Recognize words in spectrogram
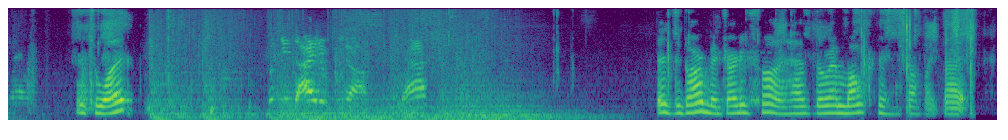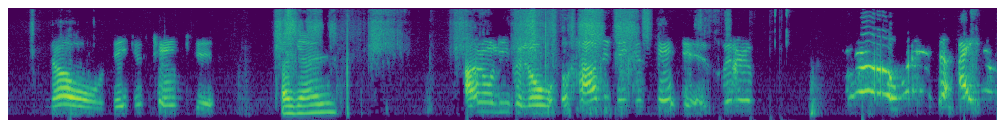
bro. it's what Look at the item shop. It's garbage I already saw it. it has the red rambunctious and stuff like that no, they just changed it. again I don't even know how did they just change it. It's literally no. What is the item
